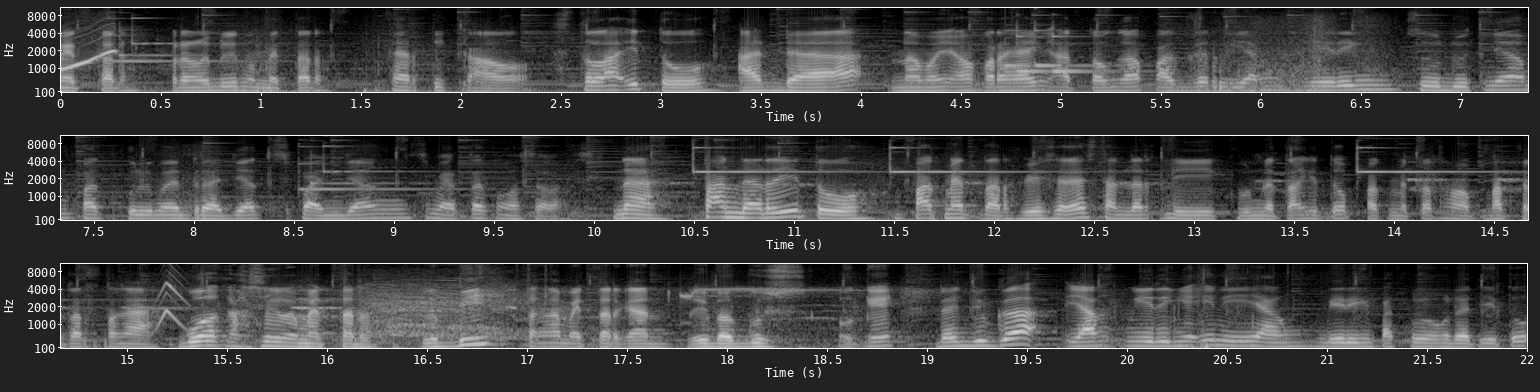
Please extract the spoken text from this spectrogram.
meter kurang lebih 5 meter vertikal. Setelah itu ada namanya overhang atau enggak pagar yang miring sudutnya 45 derajat sepanjang semeter kalau salah. Nah standar itu 4 meter. Biasanya standar di kebun binatang itu 4 meter sama 4 meter setengah. Gua kasih 5 meter. Lebih setengah meter kan. Lebih bagus. Oke. Okay? Dan juga yang miringnya ini yang miring 45 derajat itu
